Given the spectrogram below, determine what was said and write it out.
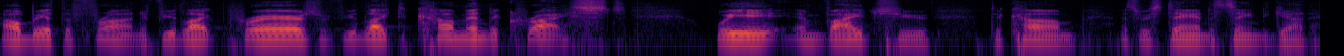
I'll be at the front. If you'd like prayers or if you'd like to come into Christ, we invite you to come as we stand to sing together.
